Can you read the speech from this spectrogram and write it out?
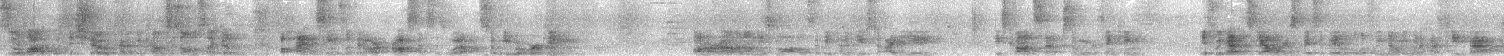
so a lot of what the show kind of becomes is almost like a behind the scenes look at our process as well. And so we were working on our own on these models that we kind of used to ideate these concepts. And we were thinking, if we have this gallery space available, if we know we want to have feedback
